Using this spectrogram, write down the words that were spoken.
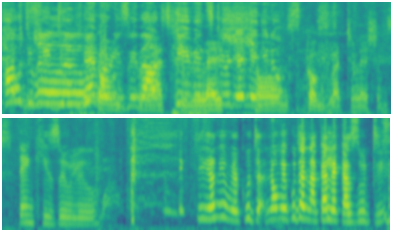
How do we do memories without Steven in studio? I mean, you know, Congratulations. Thank you, Zulu. Wow. Yaani umekuja na umekuja na kale kasuti.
